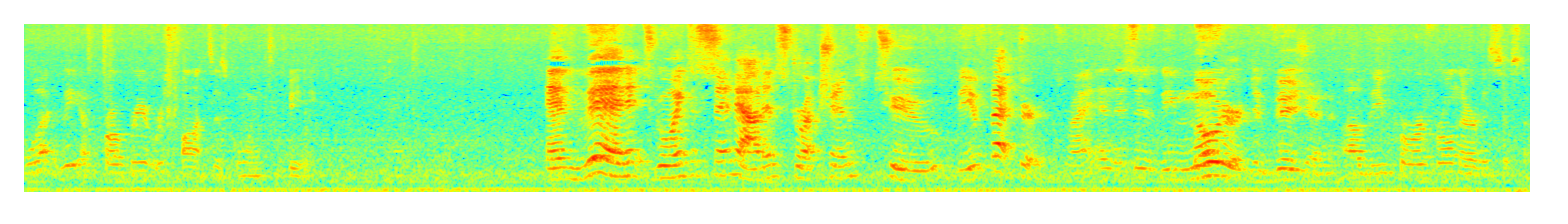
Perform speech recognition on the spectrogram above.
what the appropriate response is going to be. And then it's going to send out instructions to the effectors, right? And this is the motor division of the peripheral nervous system?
